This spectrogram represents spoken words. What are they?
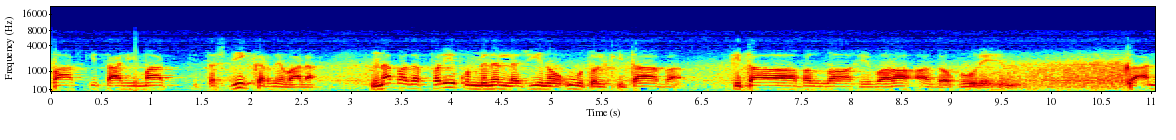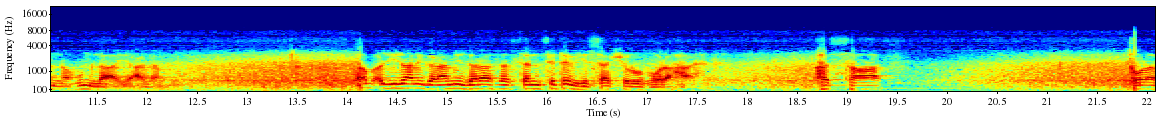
پاس کی تعلیمات کی تصدیق کرنے والا، نبذ فریق من الذین اوتوا الكتاب، کتاب اللہ وراء ظہورہم کأنہم لا يعلمون اب عزیزان گرامی، ذرا سا سینسٹیو حصہ شروع ہو رہا ہے۔ حساس، تھوڑا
